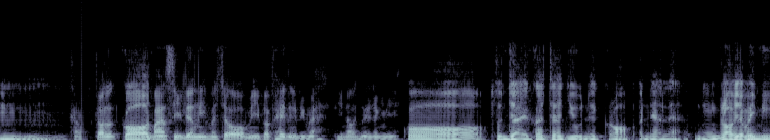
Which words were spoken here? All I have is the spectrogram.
อืมอืมครับก็ก็ประมาณสี่เรื่องนี้ไม่โจมีประเภทอื่นอีกไหมที่นอกเหนือจากนี้ ก็ส่วนใหญ่ก็จะอยู่ในกรอบอันเนี้ยแหละอืมเรายังไม่มี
